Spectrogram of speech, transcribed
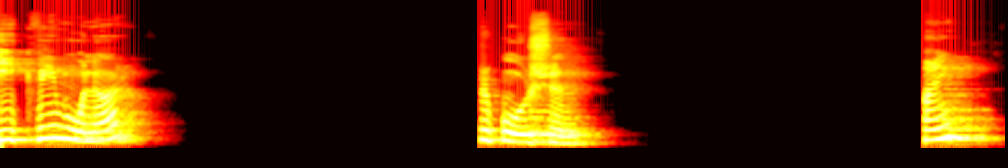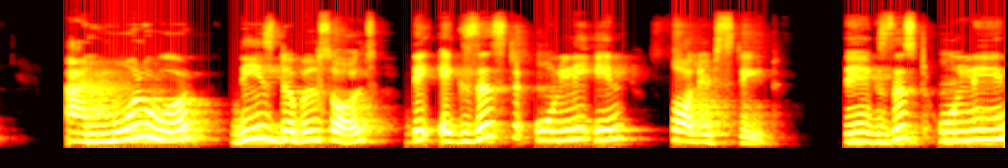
equimolar proportion fine. And moreover these double salts they exist only in solid state. They exist only in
